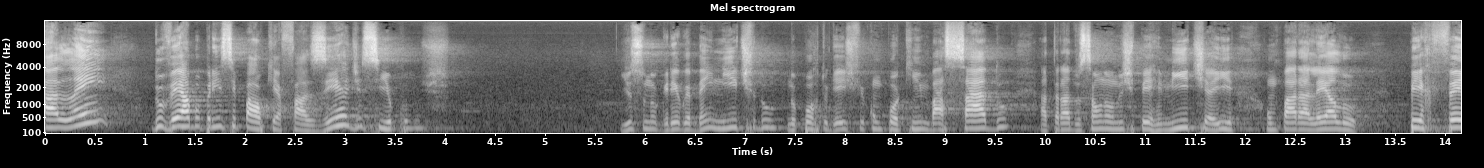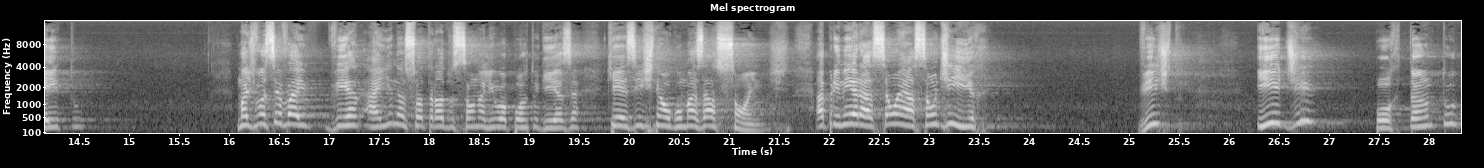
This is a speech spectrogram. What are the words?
além do verbo principal, que é fazer discípulos. Isso no grego é bem nítido, no português fica um pouquinho embaçado, a tradução não nos permite aí um paralelo perfeito. Mas você vai ver aí na sua tradução na língua portuguesa que existem algumas ações. A primeira ação é a ação de ir. Visto? Ide, portanto,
